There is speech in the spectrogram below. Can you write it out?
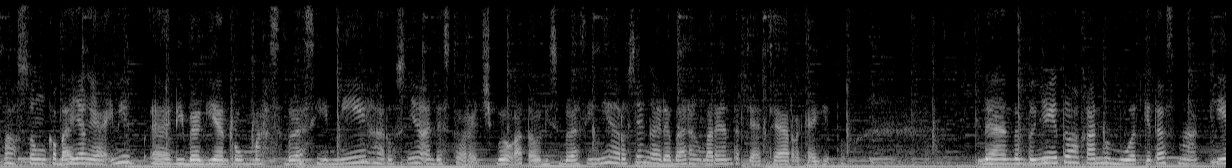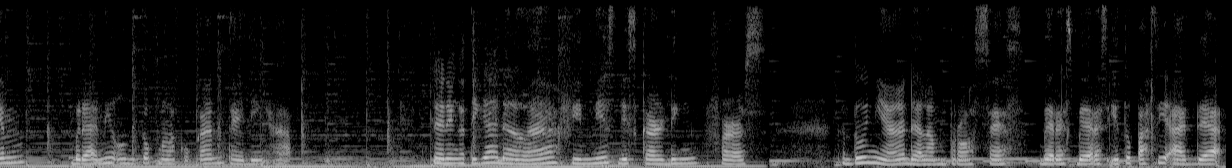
langsung kebayang ya ini eh, di bagian rumah sebelah sini harusnya ada storage box atau di sebelah sini harusnya nggak ada barang-barang yang tercecer kayak gitu. Dan tentunya itu akan membuat kita semakin berani untuk melakukan trading up dan yang ketiga adalah finish discarding first. Tentunya dalam proses beres-beres itu pasti ada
